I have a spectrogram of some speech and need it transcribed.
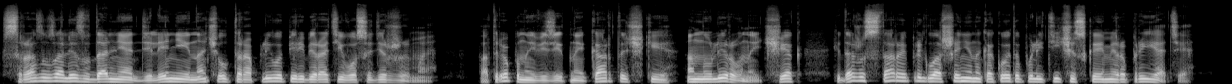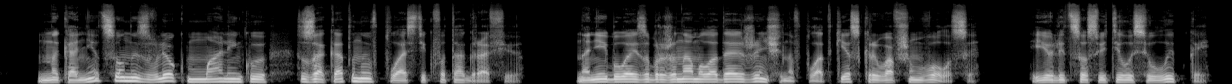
сразу залез в дальнее отделение и начал торопливо перебирать его содержимое потрёпанные визитные карточки, аннулированный чек и даже старое приглашение на какое-то политическое мероприятие. Наконец он извлёк маленькую, закатанную в пластик фотографию. На ней была изображена молодая женщина в платке, скрывавшем волосы. Её лицо светилось улыбкой,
